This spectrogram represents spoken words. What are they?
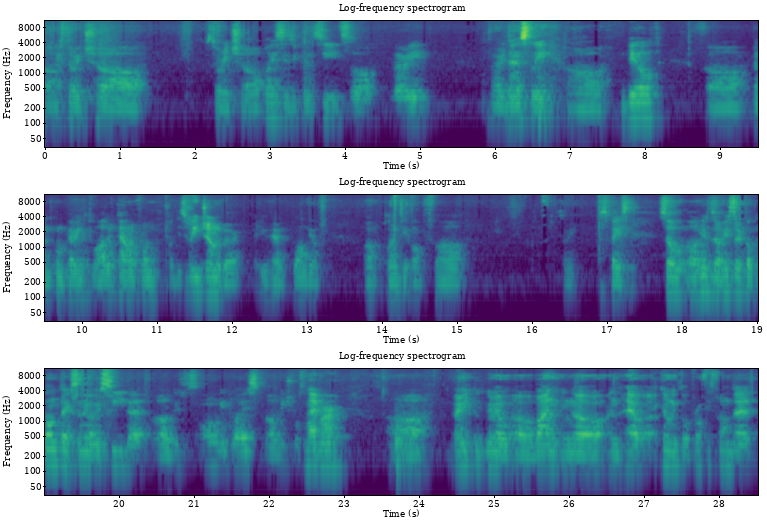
uh, storage uh, storage uh, places. You can see it's uh, very very densely uh, built uh, when comparing to other town from this region where you have plenty of uh, plenty of uh, sorry space. So uh, here's the historical context, and you see that uh, this is only place uh, which was never uh, you could grow uh, wine in, uh, and have economical profit from that,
